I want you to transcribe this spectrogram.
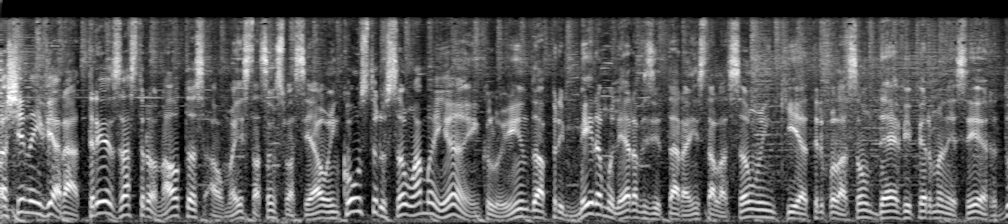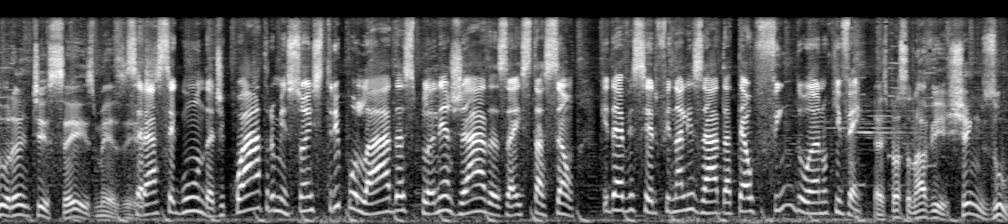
A China enviará três astronautas a uma estação espacial em construção amanhã, incluindo a primeira mulher a visitar a instalação em que a tripulação deve permanecer durante seis meses. Será a segunda de quatro missões tripuladas planejadas à estação, que deve ser finalizada até o fim do ano que vem. A espaçonave Shenzhou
